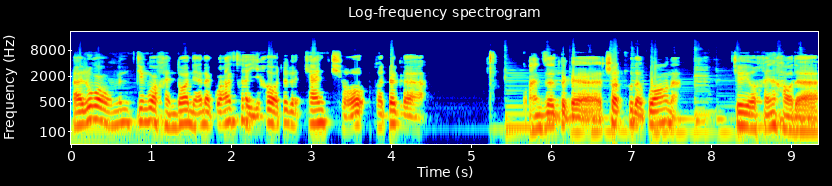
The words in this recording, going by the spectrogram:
哎，如果我们经过很多年的观测以后，这个天球和这个管子这个射出的光呢，就有很好的。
